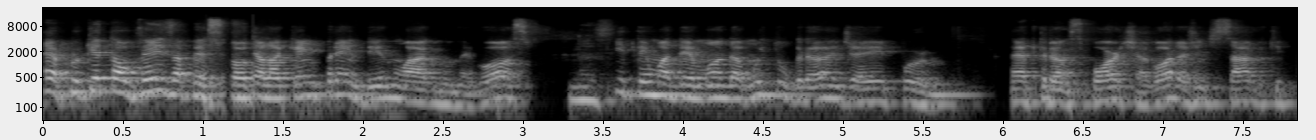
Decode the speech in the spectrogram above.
É, porque talvez a pessoa que ela quer empreender no agronegócio Isso. e tem uma demanda muito grande aí por né, transporte, agora a gente sabe que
